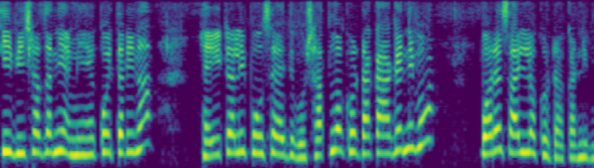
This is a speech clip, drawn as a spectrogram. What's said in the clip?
কি বিষা জানি আমি হে কইতারি না হে ইটালি পৌঁছায় দিব সাত লক্ষ টাকা আগে নিব পরে চার লক্ষ টাকা নিব।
